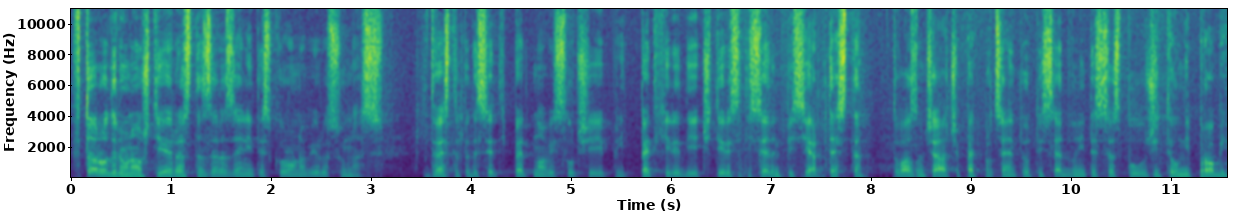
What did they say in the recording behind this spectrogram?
Второ денонощие ръст на заразените с коронавирус у нас. 255 нови случаи при 5047 ПСР теста. Това означава, че 5% от изследваните са с положителни проби.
